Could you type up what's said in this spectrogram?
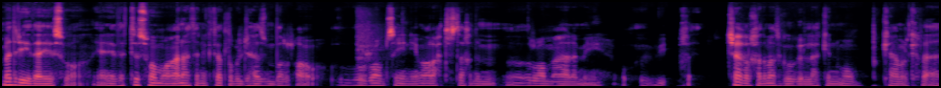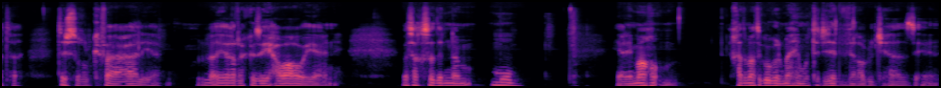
ما أدري إذا يسوى. يعني إذا تسوى معاناة إنك تطلب الجهاز من برا وال ROM صيني ما راح تستخدم ROM عالمي. تشغل خدمات جوجل لكن مو بكامل كفاءتها. تشتغل بكفاءة عالية. لا يغرك زي هواوي يعني. بس أقصد إنه مو يعني ما هو خدمات جوجل ما هي متجذرة بالجهاز يعني.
